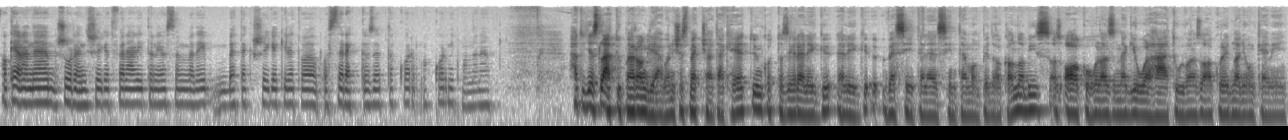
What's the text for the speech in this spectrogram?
Ha kellene sorrendiséget felállítani a szenvedélybetegségek, illetve a szerek között, akkor, akkor mit mondanál? Hát ugye ezt láttuk már Angliában is, ezt megcsinálták helyettünk, ott azért elég, elég veszélytelen szinten van például a cannabis, az alkohol az meg jól hátul van, az alkohol egy nagyon kemény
